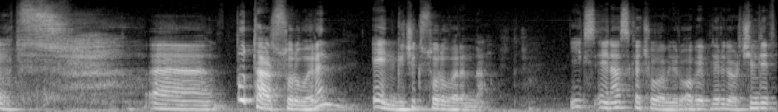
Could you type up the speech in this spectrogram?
Evet. Ee, bu tarz soruların en gıcık sorularından. X en az kaç olabilir? OBEP'leri 4. Şimdi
